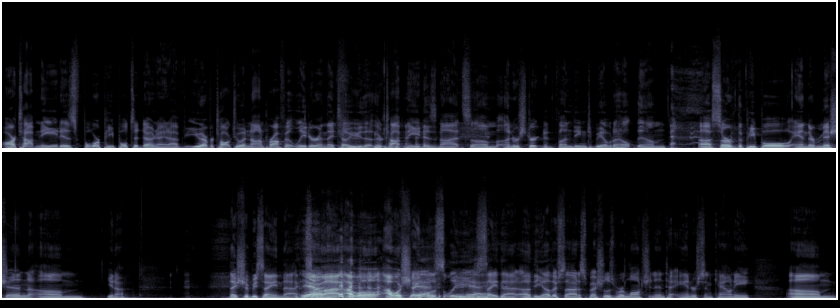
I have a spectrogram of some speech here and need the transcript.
our top need is for people to donate. Have you ever talked to a nonprofit leader and they tell you that their top need is not some unrestricted funding to be able to help them uh, serve the people and their mission? Um, you know, they should be saying that. Yeah. So I, I will I will shamelessly Yeah. say that. Uh, the other side, especially as we're launching into Anderson County, um,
